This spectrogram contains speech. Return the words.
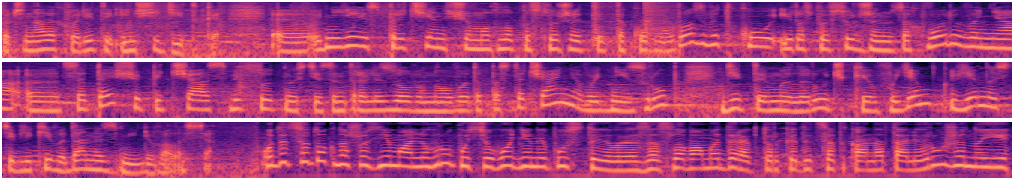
починали хворіти інші дітки. Е, Однією з причин, що могло послужити такому розвитку і розповсюдженню захворювання, е, це те, що під час відсутності централізованого водопостачання в одній з груп діти мили ручки в єм- в ємності, в якій вода не змінювалася. У дитсадок нашу знімальну групу сьогодні не пустили. За словами директорки дитсадка Наталі Ружиної,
